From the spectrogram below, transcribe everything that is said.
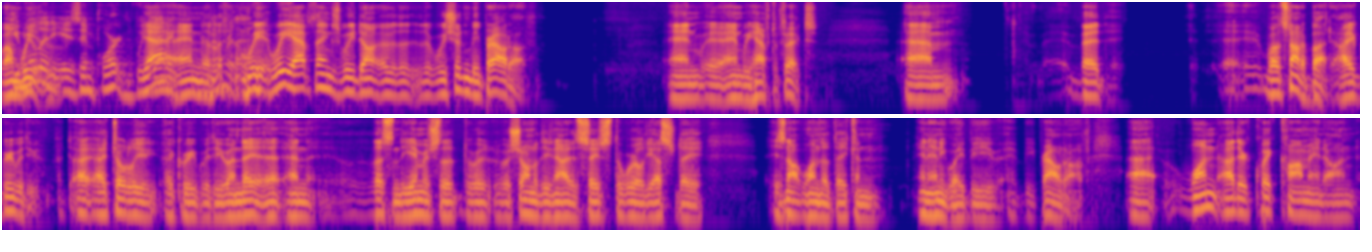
When Humility we, is important. We yeah, and we we have things we don't uh, we shouldn't be proud of, and and we have to fix. Um, but uh, well, it's not a but. I agree with you. I, I totally agree with you. And they uh, and listen, the image that was shown of the United States to the world yesterday is not one that they can in any way be be proud of. Uh, one other quick comment on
